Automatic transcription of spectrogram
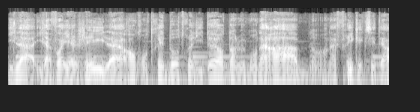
il a, il a voyagé, il a rencontré d'autres leaders dans le monde arabe, en Afrique, etc.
